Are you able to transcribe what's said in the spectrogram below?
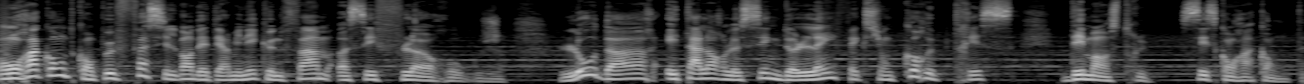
On raconte qu'on peut facilement déterminer qu'une femme a ses fleurs rouges. L'odeur est alors le signe de l'infection corruptrice des menstrues. C'est ce qu'on raconte.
